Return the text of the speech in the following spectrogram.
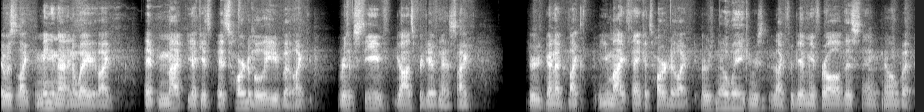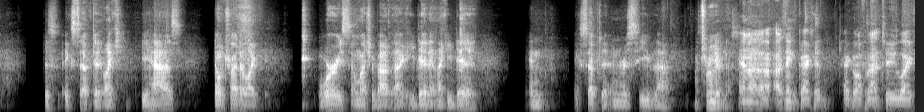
it was like meaning that in a way, like it might, like it's, it's hard to believe, but like receive God's forgiveness. Like you're gonna, like, you might think it's hard to, like, there's no way you can, like, forgive me for all of this thing. No, but just accept it. Like He has. Don't try to, like, worry so much about it that He didn't. Like He did. And accept it and receive that that's right forgiveness. And uh, I think I could go off of that too. Like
